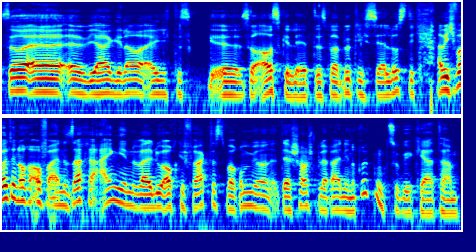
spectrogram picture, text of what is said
so äh, äh, ja genau, eigentlich das äh, so ausgelebt. Das war wirklich sehr lustig. Aber ich wollte noch auf eine Sache eingehen, weil du auch gefragt hast, warum wir der Schauspielerei den Rücken zugekehrt haben.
